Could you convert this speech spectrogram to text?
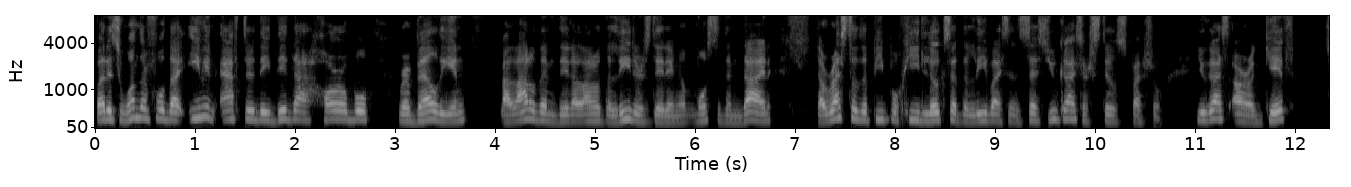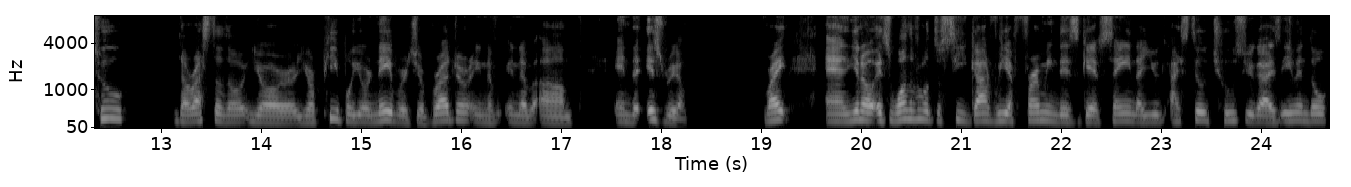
But it's wonderful that even after they did that horrible rebellion, a lot of them did, a lot of the leaders did, and most of them died. The rest of the people, he looks at the Levites and says, You guys are still special. You guys are a gift to the rest of the, your your people, your neighbors, your brethren in the in the um in the Israel. Right. And you know, it's wonderful to see God reaffirming this gift, saying that you I still choose you guys, even though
